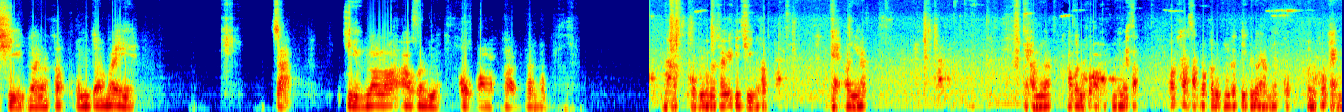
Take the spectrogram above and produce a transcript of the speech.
ฉีกแล้วนะครับ ผมจะไม่จับฉีกแล้วเราเอากระดูกกบออกก่อนครับผมผมจะใช้วิธีฉีกครับแกะเอาอย่างนี้ครับ แกะเนื้อเอากระดูกออกมันไม่สับเพราะถ้าสับแล้วกระดูกมันจะติดด้วยนะกบกระดูกเขาแข็ง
